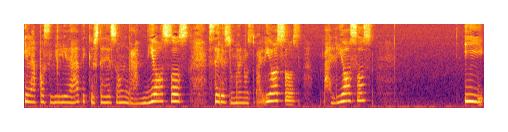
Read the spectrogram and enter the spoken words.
y la posibilidad de que ustedes son grandiosos, seres humanos valiosos, valiosos y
